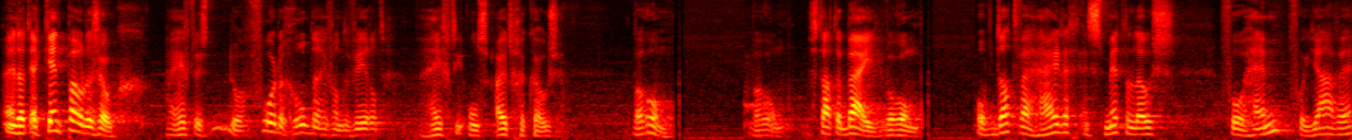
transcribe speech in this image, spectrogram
En dat erkent Paulus ook. Hij heeft dus door voor de grondlegging van de wereld, heeft hij ons uitgekozen. Waarom? Waarom? Staat erbij, waarom? Opdat wij heilig en smetteloos voor hem, voor Yahweh,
